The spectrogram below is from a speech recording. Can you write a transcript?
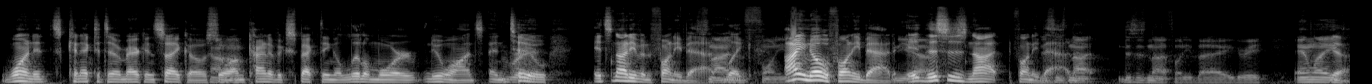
one, it's connected to American Psycho, so Uh-huh. I'm kind of expecting a little more nuance. And two, Right. it's not even funny bad. not even like funny I bad. know funny bad. Yeah. It, this is not funny this bad. is not this is not funny, bad. I agree. And like, Yeah.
